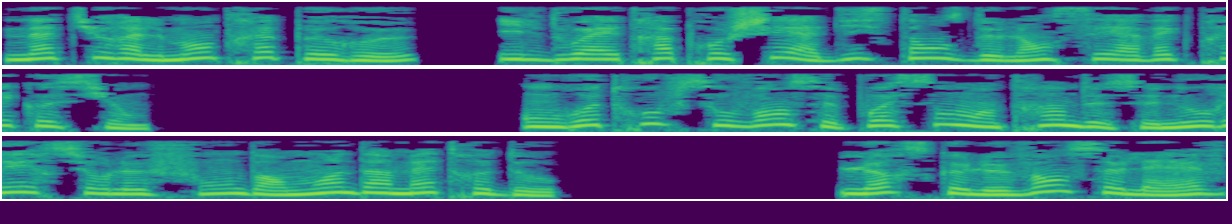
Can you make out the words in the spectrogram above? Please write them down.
Naturellement très peureux, il doit être approché à distance de lancer avec précaution. On retrouve souvent ce poisson en train de se nourrir sur le fond dans moins d'un mètre d'eau. Lorsque le vent se lève,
